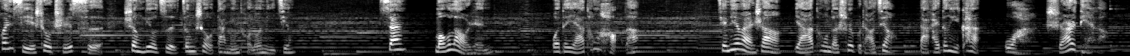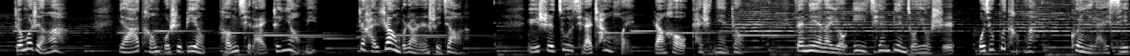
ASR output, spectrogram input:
欢喜受持此圣六字增寿大明陀罗尼经。三某老人，我的牙痛好了。前天晚上牙痛的睡不着觉，打开灯一看，哇，十二点了，折磨人啊！牙疼不是病，疼起来真要命，这还让不让人睡觉了？于是坐起来忏悔，然后开始念咒。在念了有一千遍左右时，我就不疼了。困意来袭，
